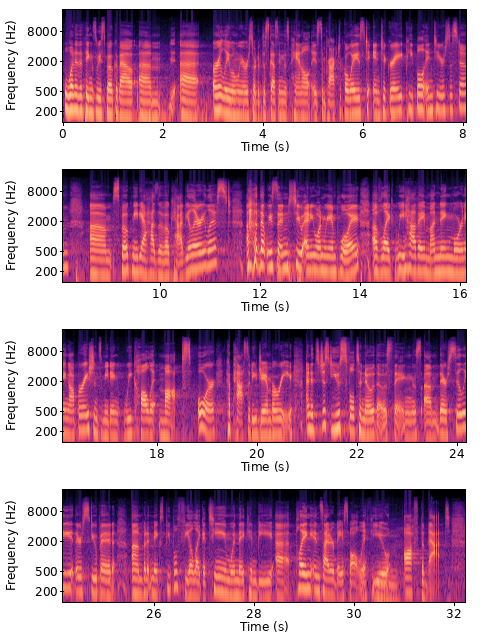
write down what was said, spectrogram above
One of the things we spoke about um, uh, early when we were sort of discussing this panel is some practical ways to integrate people into your system. Um, Spoke Media has a vocabulary list uh, that we send to anyone we employ of like, we have a Monday morning operations meeting, we call it MOPS or Capacity Jamboree. And it's just useful to know those things. Um, they're silly, they're stupid, um, but it makes people feel like a team when they can be uh, playing insider baseball with you mm-hmm. off the bat.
